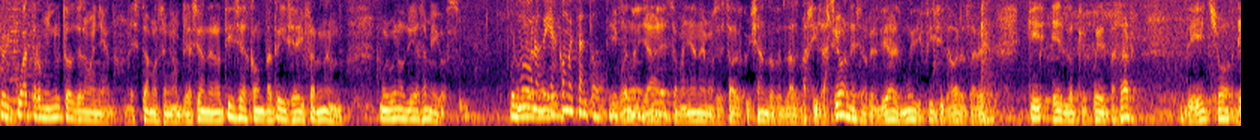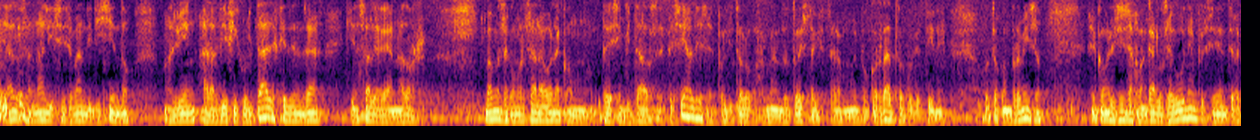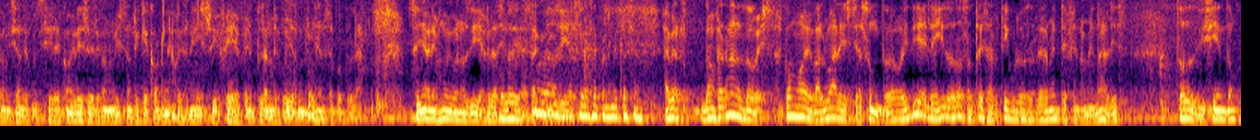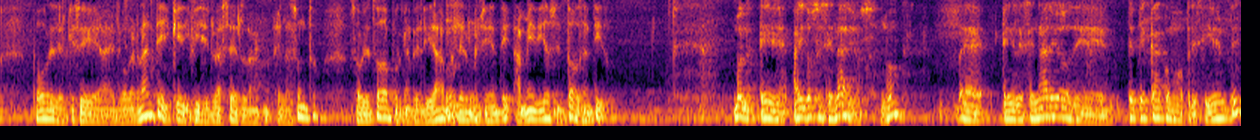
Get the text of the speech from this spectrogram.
8 y 4 minutos de la mañana. Estamos en ampliación de noticias con Patricia y Fernando. Muy buenos días, amigos. Muy buenos días, ¿cómo están todos? Y bueno, ya esta mañana hemos estado escuchando las vacilaciones. En realidad es muy difícil ahora saber qué es lo que puede pasar. De hecho, ya los análisis se van dirigiendo más bien a las dificultades que tendrá quien sale ganador. Vamos a conversar ahora con tres invitados especiales, el politólogo Fernando Tuesta, que estará muy poco rato porque tiene otro compromiso, el congresista Juan Carlos Segunen, presidente de la Comisión de Justicia del Congreso, y el economista Enrique Cornejo, el ministro y jefe del Plan de Gobierno de Alianza Popular. Señores, muy buenos días, gracias buenos por estar con nosotros. Gracias por la invitación. A ver, don Fernando Tuesta, ¿cómo evaluar este asunto? Hoy día he leído dos o tres artículos realmente fenomenales, todos diciendo pobre del que sea el gobernante y qué difícil va a ser el asunto, sobre todo porque en realidad va a ser un presidente a medias en todo sentido. Bueno, eh, hay dos escenarios, ¿no? Eh, en el escenario de PPK como presidente,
